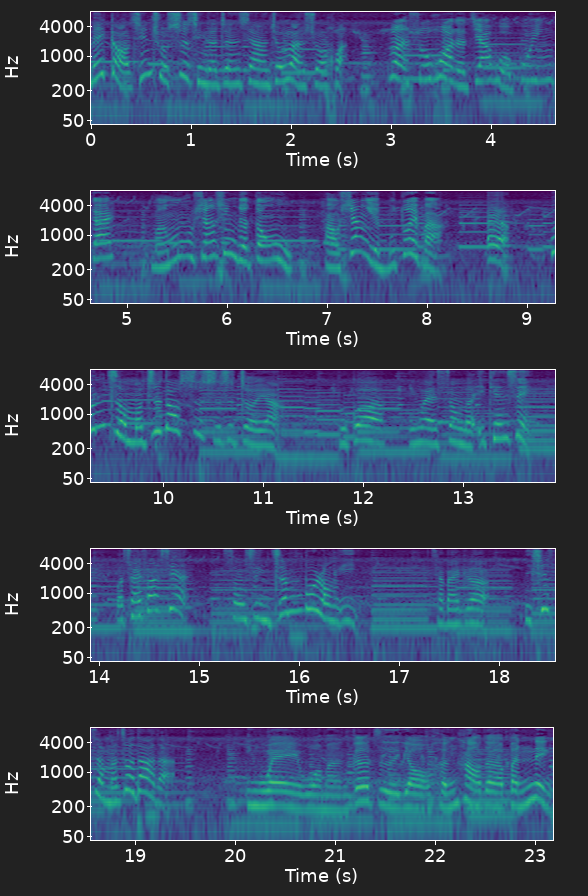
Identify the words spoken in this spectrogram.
没搞清楚事情的真相就乱说话。乱说话的家伙不应该。盲目相信的动物好像也不对吧？哎呀，我怎么知道事实是这样？不过因为送了一天信，我才发现送信真不容易。小白哥，你是怎么做到的？因为我们鸽子有很好的本领，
